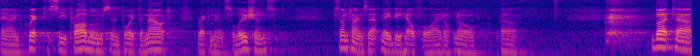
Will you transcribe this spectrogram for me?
and I'm quick to see problems and point them out, recommend solutions. Sometimes that may be helpful, I don't know. Uh, but uh,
